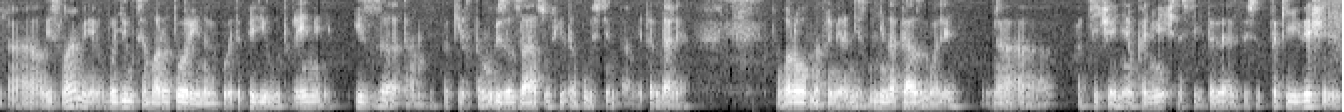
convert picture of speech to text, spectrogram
в исламе, вводился мораторий на какой-то период времени из-за там каких-то, ну, из-за засухи, допустим, там, и так далее. Воров, например, не, не наказывали а, отсечением конечностей и так далее. То есть такие вещи,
